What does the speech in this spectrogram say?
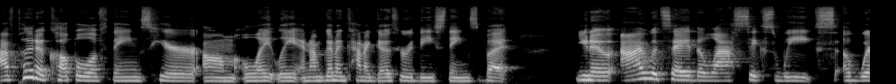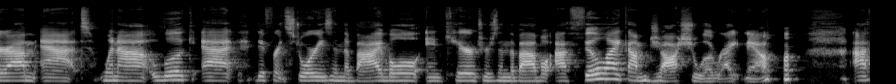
I've put a couple of things here um, lately, and I'm going to kind of go through these things. But you know, I would say the last six weeks of where I'm at, when I look at different stories in the Bible and characters in the Bible, I feel like I'm Joshua right now. I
